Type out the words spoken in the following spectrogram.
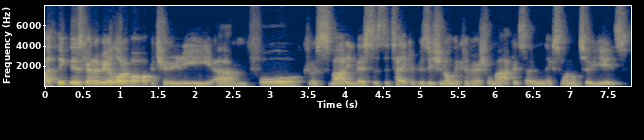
I think there's going to be a lot of opportunity um, for kind of smart investors to take a position on the commercial markets over the next one or two years.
